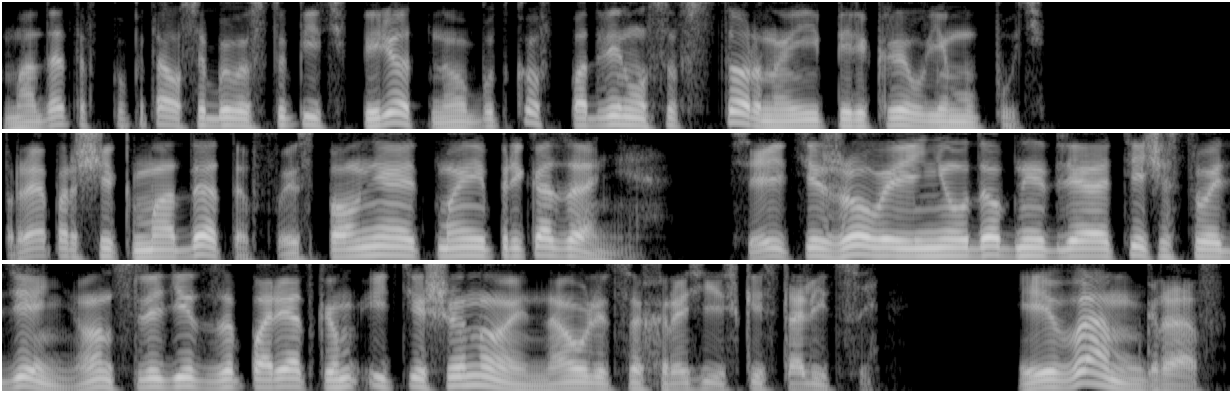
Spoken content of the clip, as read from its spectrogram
Мадатов попытался было ступить вперед, но Будков подвинулся в сторону и перекрыл ему путь. «Прапорщик Мадатов исполняет мои приказания. Все тяжелые и неудобные для Отечества день он следит за порядком и тишиной на улицах российской столицы. И вам, граф,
